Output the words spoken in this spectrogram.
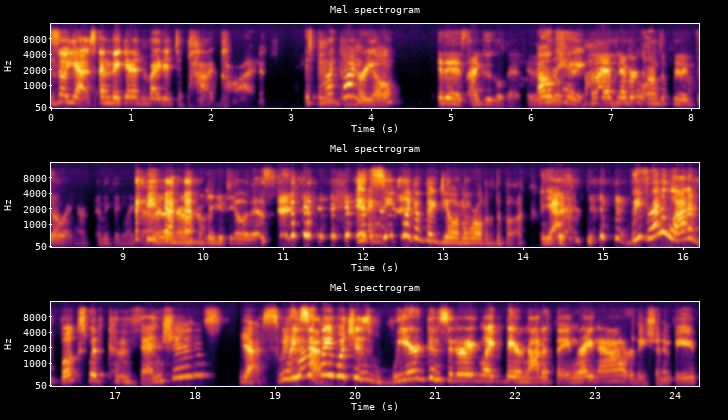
so yes, and they get invited to PodCon. Is PodCon Mhm. real? It is. I googled it. It is Okay. but I have never Cool. contemplated going or anything like that. I don't know how big a deal it is. it seems like a big deal in the world of the book. Yeah. We've read a lot of books with conventions Yes, we recently, which is weird considering like they're not a thing right now, or they shouldn't be.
